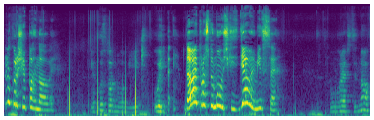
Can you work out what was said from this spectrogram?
Ну, коротше, погнали. Яку сторону об'ї... Ой, Давай просто мовчки зробимо і все. умре стінов.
